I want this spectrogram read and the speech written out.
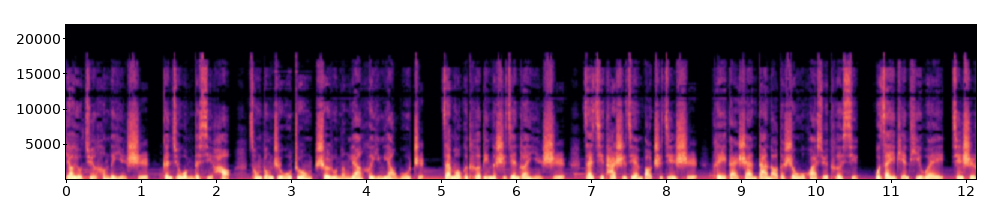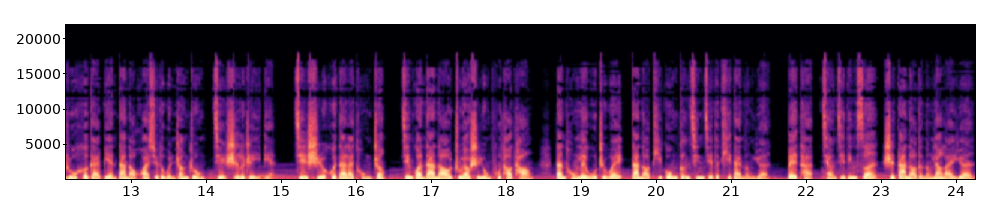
要有均衡的饮食，根据我们的喜好，从动植物中摄入能量和营养物质。在某个特定的时间段饮食，在其他时间保持进食，可以改善大脑的生物化学特性。我在一篇题为《进食如何改变大脑化学》的文章中解释了这一点。进食会带来酮症，尽管大脑主要使用葡萄糖，但酮类物质为大脑提供更清洁的替代能源。贝塔羟基丁酸是大脑的能量来源，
